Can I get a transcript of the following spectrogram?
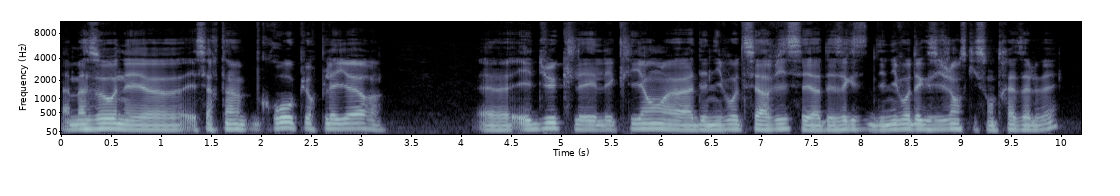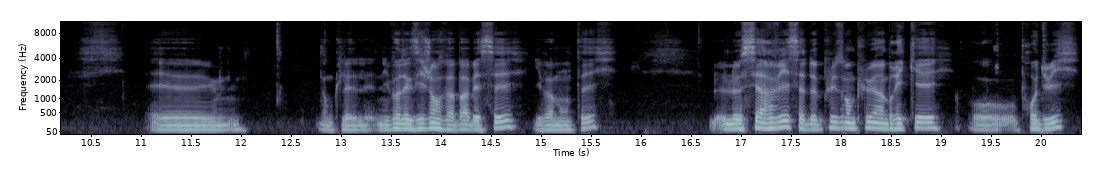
Amazon et, euh, certains gros pure players éduquent les, clients à des niveaux de service et à des, niveaux d'exigence qui sont très élevés. Donc le, niveau d'exigence va pas baisser, il va monter. Le, service est de plus en plus imbriqué au produit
